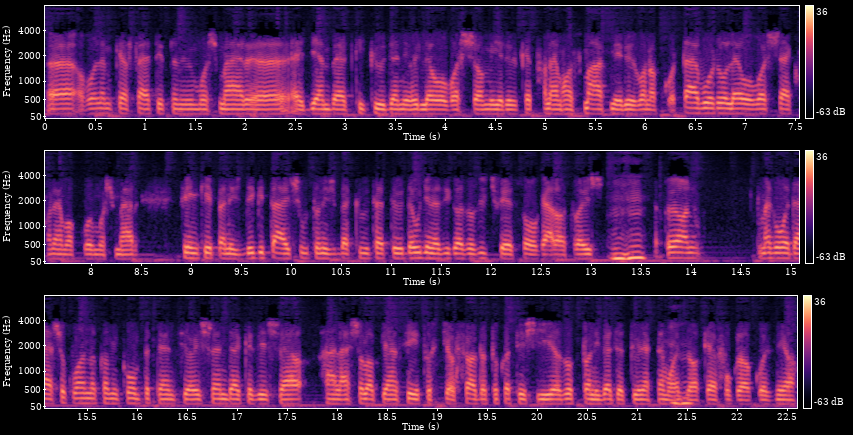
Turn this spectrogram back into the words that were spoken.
eh, ahol nem kell feltétlenül most már eh, egy embert kiküldeni, hogy leolvassa a mérőket, hanem ha smart mérő van, akkor távolról leolvassák, hanem akkor most már fényképen is, digitális úton is beküldhető, de ugyanez igaz az ügyfélszolgálatra is. Uh-huh. Tehát olyan megoldások vannak, ami kompetencia és rendelkezésre állás alapján szétosztja a feladatokat, és így az ottani vezetőnek nem Mhm. azzal kell foglalkozni a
